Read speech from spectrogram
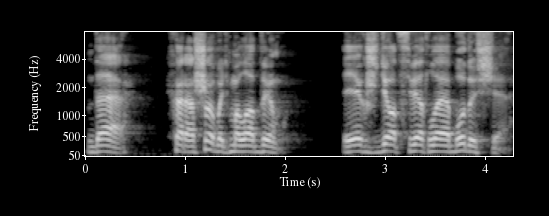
Да, хорошо быть молодым. Их ждет светлое будущее.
